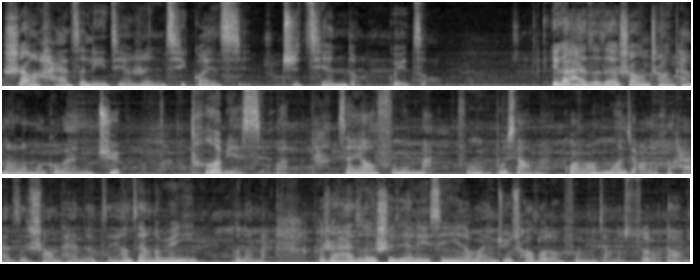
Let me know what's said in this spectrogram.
是让孩子理解人际关系之间的规则。一个孩子在商场看到了某个玩具，特别喜欢。想要父母买，父母不想买，拐弯抹角的和孩子商谈着怎样怎样的原因不能买。可是孩子的世界里，心仪的玩具超过了父母讲的所有道理。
